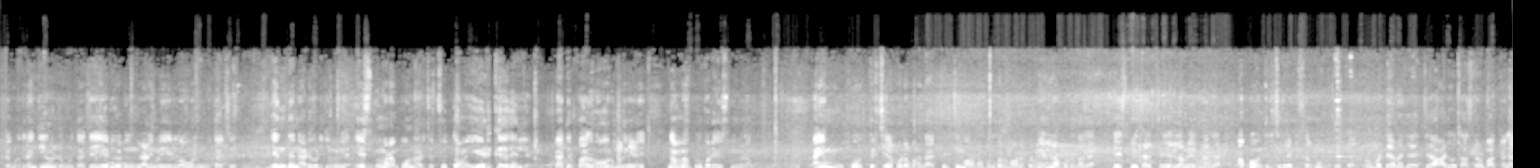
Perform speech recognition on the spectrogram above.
இதை கொடுத்துட்டேன். ஜீவன்கிட்ட கொடுத்தாச்சு. ஏடி வாட்டும் விராலிமலை ஏடி வாங்கன்னு கொடுத்தாச்சு. எந்த நடவடிக்கையும் இல்லை. எஸ்பி மேடம் ஃபோன் அடிச்சு சுத்தமாக எடுக்கிறதே இல்லை. ராத்திரி பதினோரு மணி வரைக்கும் நம்ம புதுக்கோட்டை எஸ்பி மேடம். திருச்சியில் கூட போட்டிருந்தாங்க. திருச்சி மாவட்டம் புதுக்கோட்டை மாவட்டம் பெருமை எல்லாம் போட்டிருந்தாங்க. எஸ்பி கலெக்டர் எல்லாமே இருந்தாங்க. அப்போவும் திருச்சி கலெக்டர் சார் கூப்பிட்டு விட்டார் ரொம்ப டேமேஜ் ஆயிடுச்சு. ஆடி ஒரு அஸ்திரம் பார்த்தாங்க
